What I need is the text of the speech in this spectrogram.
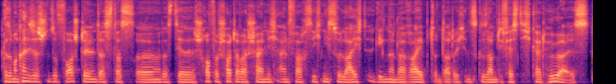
Also man kann sich das schon so vorstellen, dass, das, äh, dass der schroffe Schotter wahrscheinlich einfach sich nicht so leicht gegeneinander reibt und dadurch insgesamt die Festigkeit höher ist.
